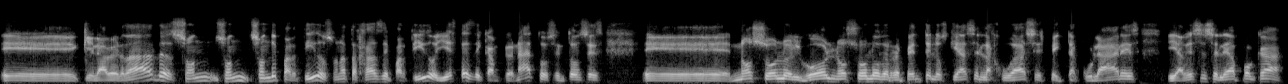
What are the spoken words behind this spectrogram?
eh, que la verdad son, son, son de partido, son atajadas de partido y esta es de campeonatos. Entonces, eh, no solo el gol, no solo de repente los que hacen las jugadas espectaculares y a veces se le da poca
